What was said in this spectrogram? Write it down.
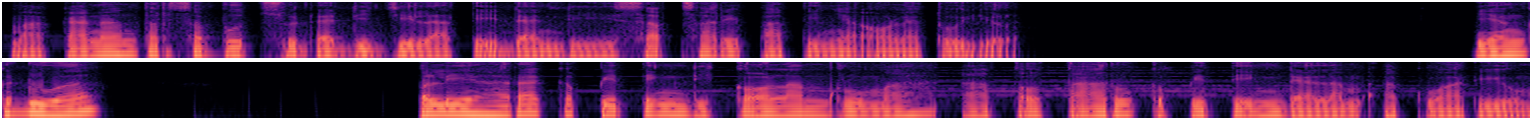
makanan tersebut sudah dijilati dan dihisap saripatinya oleh tuyul. Yang kedua, pelihara kepiting di kolam rumah atau taruh kepiting dalam akuarium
